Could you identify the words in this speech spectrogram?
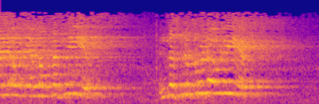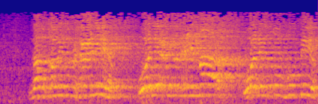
عن الأولياء مقدمية الناس نكروا الأولياء ما بقوا يذبحوا عليهم ولا يعملوا العمارة ولا يطوفوا بهم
